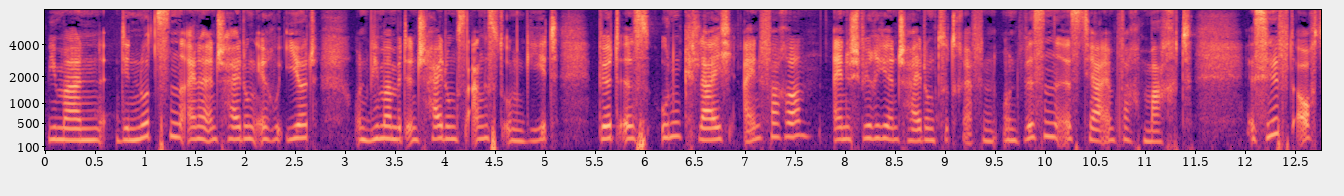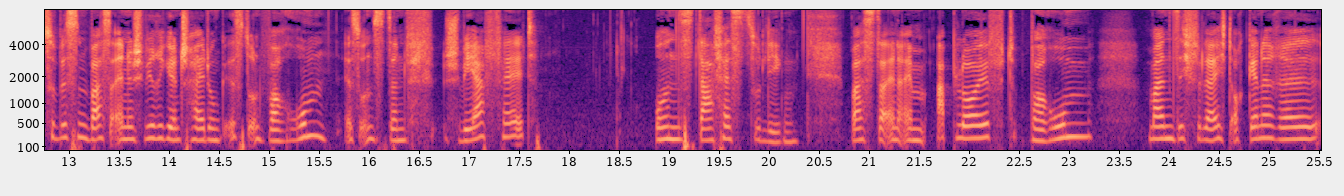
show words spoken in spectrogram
wie man den Nutzen einer Entscheidung eruiert und wie man mit Entscheidungsangst umgeht, wird es ungleich einfacher, eine schwierige Entscheidung zu treffen. Und Wissen ist ja einfach Macht. Es hilft auch zu wissen, was eine schwierige Entscheidung ist und warum es uns dann schwer fällt, uns da festzulegen, was da in einem abläuft, warum man sich vielleicht auch generell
